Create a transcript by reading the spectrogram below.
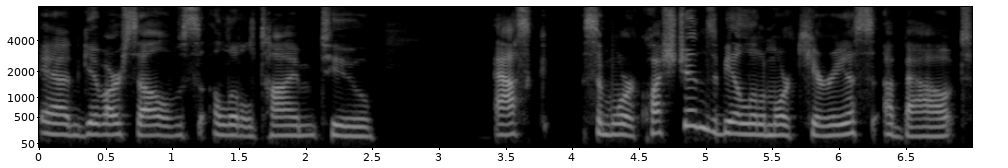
and give ourselves a little time to ask some more questions, be a little more curious about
